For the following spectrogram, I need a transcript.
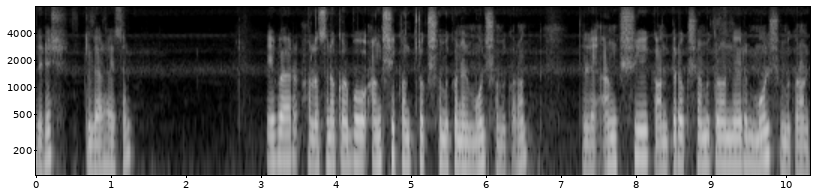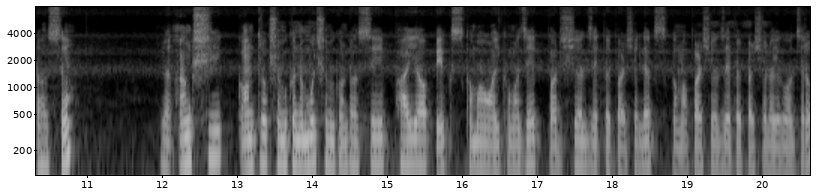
জিনিস ক্লিয়ার হয়েছেন? এবার আলোচনা করব আংশিক অন্তরক সমীকরণের মূল সমীকরণ। তাহলে আংশিক অন্তরক সমীকরণের মূল সমীকরণটা হচ্ছে আংশিক অন্তরক সমীকরণের মূল সমীকরণটা হচ্ছে phi of X comma Y comma Z partial Z by partial X comma partial Z by partial Y equal zero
